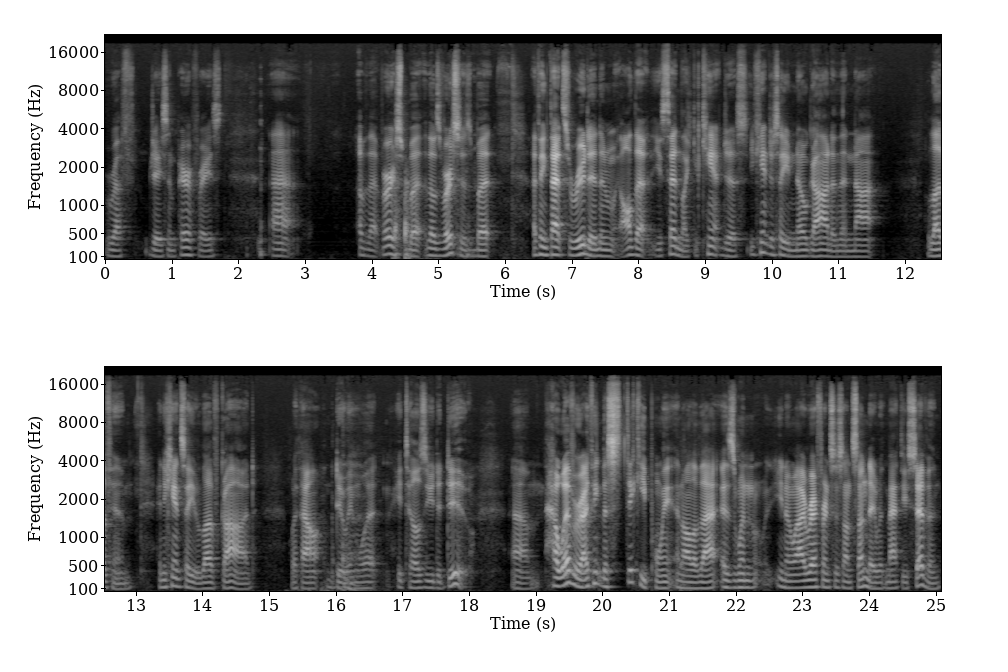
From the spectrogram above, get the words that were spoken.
rough Jason paraphrased uh, of that verse, but those verses. But I think that's rooted in all that you said. Like, you can't just you can't just say you know God and then not love Him, and you can't say you love God without doing what he tells you to do. Um, however, I think the sticky point in all of that is when, you know, I reference this on Sunday with Matthew 7,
